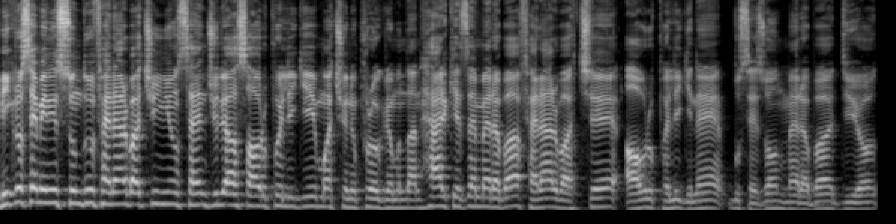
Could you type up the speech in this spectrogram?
Migros Emen'in sunduğu Fenerbahçe Union St. Julius Avrupa Ligi maç önü programından herkese merhaba. Fenerbahçe Avrupa Ligi'ne bu sezon merhaba diyor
